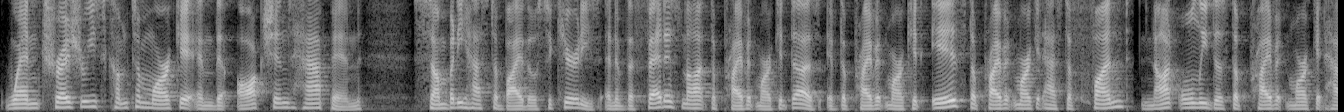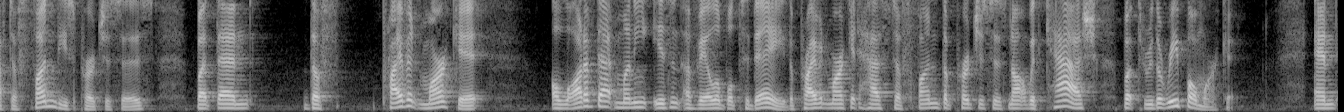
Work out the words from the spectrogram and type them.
when treasuries come to market and the auctions happen, somebody has to buy those securities. And if the Fed is not, the private market does. If the private market is, the private market has to fund. Not only does the private market have to fund these purchases, but then the f- private market a lot of that money isn't available today. The private market has to fund the purchases not with cash, but through the repo market. And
